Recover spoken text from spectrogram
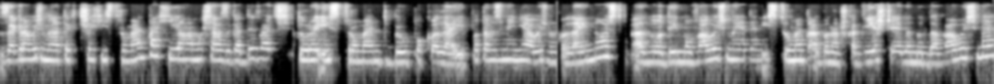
zagrałyśmy na tych trzech instrumentach i ona musiała zgadywać, który instrument był po kolei. Potem zmieniałyśmy kolejność, albo odejmowałyśmy jeden instrument, albo na przykład jeszcze jeden dodawałyśmy.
